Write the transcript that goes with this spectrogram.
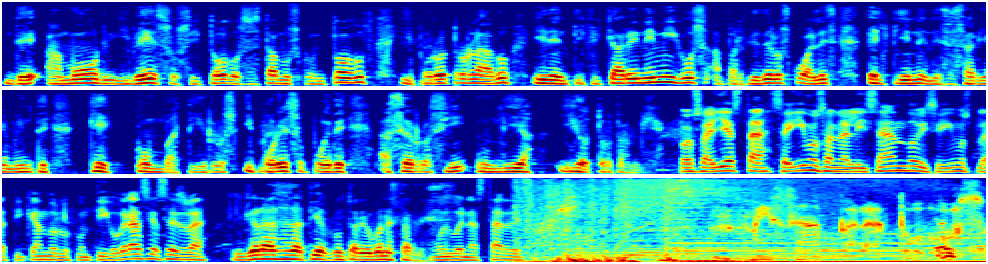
de amor y besos y todos estamos con todos, y por otro lado identificar enemigos a partir de los cuales él tiene necesariamente que combatirlos y por eso puede hacerlo así un día y otro también. Pues ahí está, seguimos analizando y seguimos platicándolo contigo. Gracias, Ezra. Gracias a ti, al contrario. Buenas tardes. Muy buenas tardes. Mesa para todos.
